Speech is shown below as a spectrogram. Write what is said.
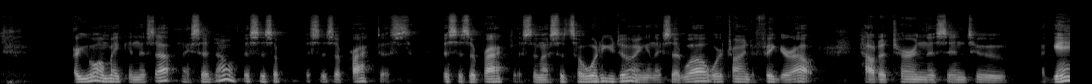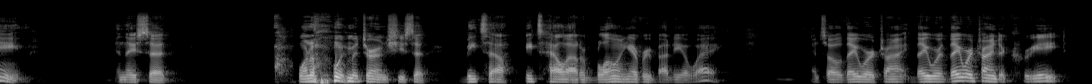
Are you all making this up? And they said, No, this is a, this is a practice this is a practice. And I said, So what are you doing? And they said, Well, we're trying to figure out how to turn this into a game. And they said, One of the women turned, she said, beats hell, beats hell out of blowing everybody away. And so they were trying, they were, they were trying to create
